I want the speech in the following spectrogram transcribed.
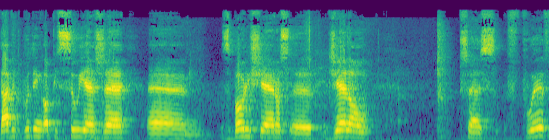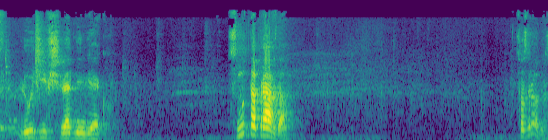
David Gooding opisuje, że e, zbory się roz, e, dzielą przez wpływ ludzi w średnim wieku. Smutna prawda. Co zrobić?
